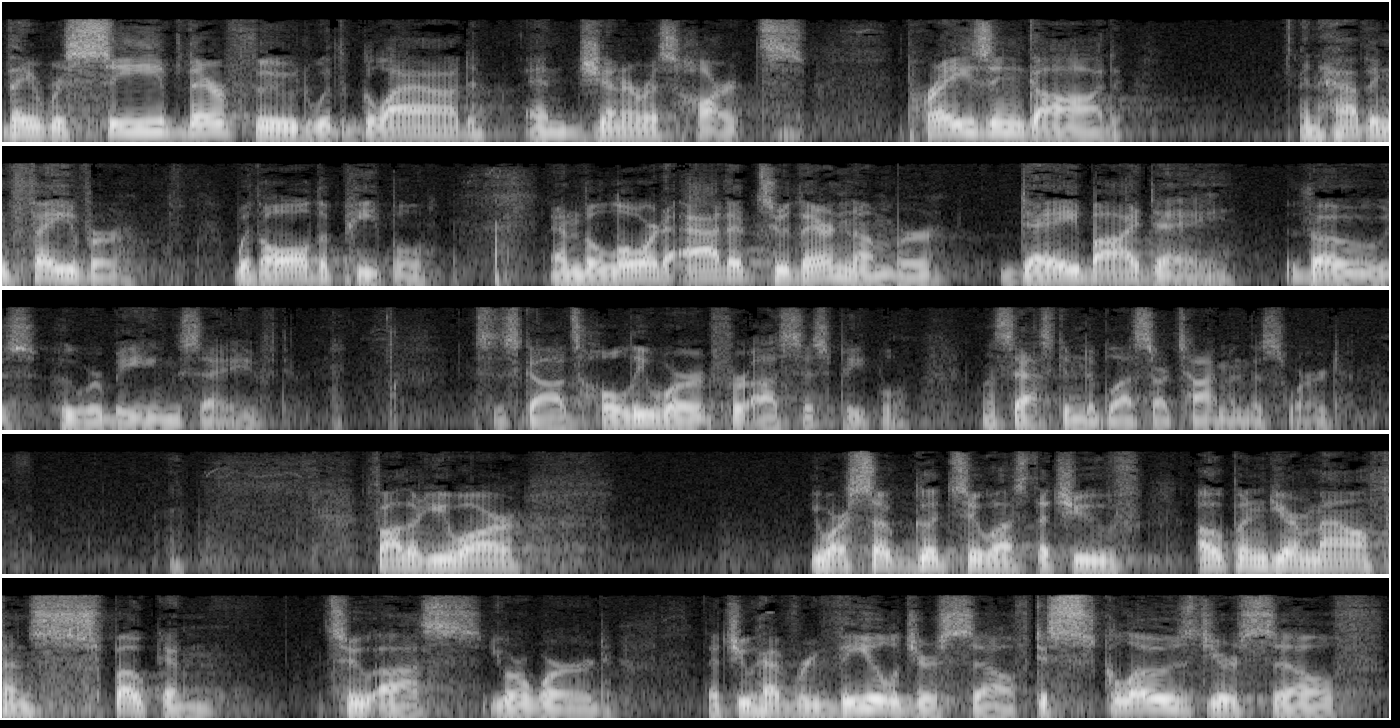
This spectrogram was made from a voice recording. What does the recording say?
they received their food with glad and generous hearts, praising God and having favor with all the people. And the Lord added to their number day by day those who were being saved. This is God's holy word for us as people. Let's ask Him to bless our time in this word. Father, you are, you are so good to us that you've opened your mouth and spoken to us your word, that you have revealed yourself, disclosed yourself,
